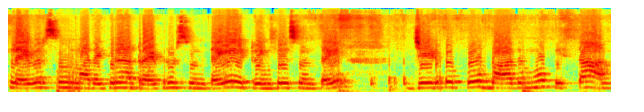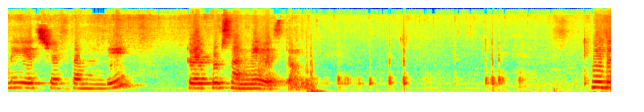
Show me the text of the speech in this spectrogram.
ఫ్లేవర్స్ మా దగ్గర డ్రై ఫ్రూట్స్ ఉంటాయి ట్రింకిల్స్ ఉంటాయి. జీడిపప్పు బాదము పిస్తా అన్ని వేసి చేస్తామండి. డ్రై ఫ్రూట్స్ అన్ని వేస్తాము. మీద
